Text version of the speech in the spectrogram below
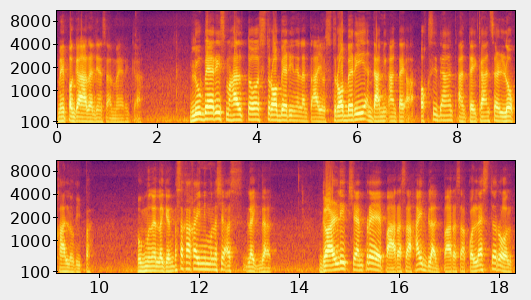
May pag-aaral yan sa Amerika. Blueberries, mahal to. Strawberry na lang tayo. Strawberry, ang daming antioxidant, anti-cancer, low calorie pa. Huwag mo na lagyan. Basta kakainin mo na siya as like that. Garlic, syempre, para sa high blood, para sa cholesterol,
